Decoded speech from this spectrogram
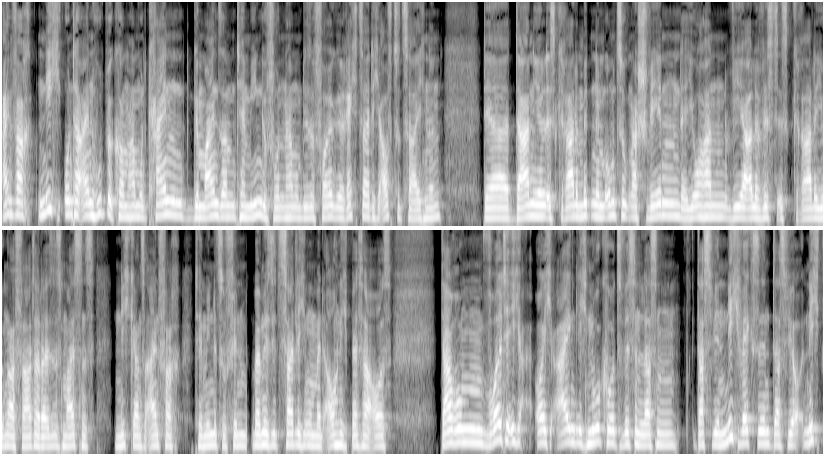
einfach nicht unter einen Hut bekommen haben und keinen gemeinsamen Termin gefunden haben, um diese Folge rechtzeitig aufzuzeichnen. Der Daniel ist gerade mitten im Umzug nach Schweden. Der Johann, wie ihr alle wisst, ist gerade junger Vater. Da ist es meistens nicht ganz einfach, Termine zu finden. Bei mir sieht es zeitlich im Moment auch nicht besser aus. Darum wollte ich euch eigentlich nur kurz wissen lassen, dass wir nicht weg sind, dass wir nicht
